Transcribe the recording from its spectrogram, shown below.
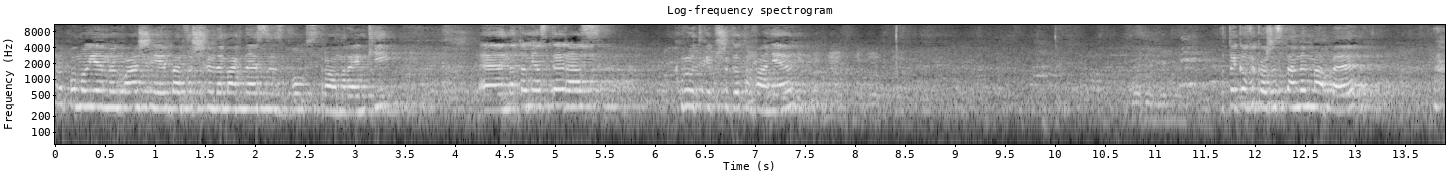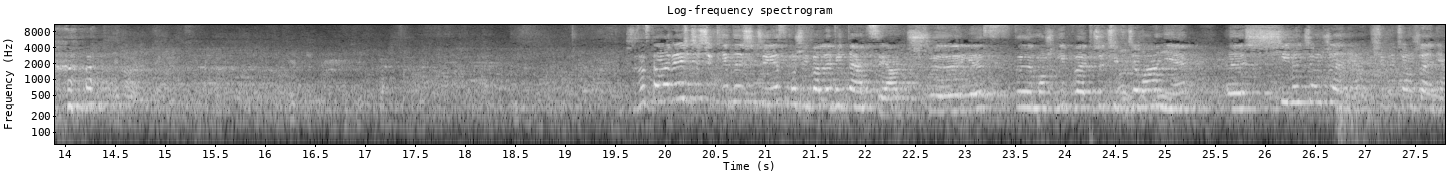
proponujemy właśnie bardzo silne magnesy z dwóch stron ręki. E, natomiast teraz krótkie przygotowanie. Do tego wykorzystamy mapę. Czy zastanawialiście się kiedyś, czy jest możliwa lewitacja, czy jest y, możliwe przeciwdziałanie y, sile ciążenia, siły ciążenia,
